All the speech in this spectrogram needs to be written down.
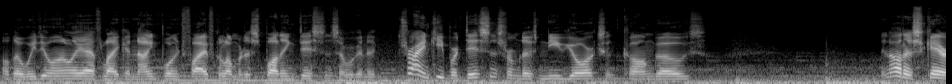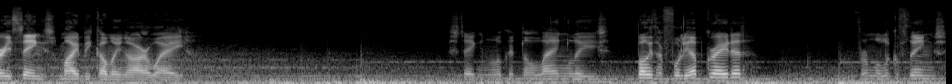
Although we do only have like a 9.5 kilometer spotting distance, so we're gonna try and keep our distance from those New Yorks and Kongos. And other scary things might be coming our way. Just taking a look at the Langleys. Both are fully upgraded, from the look of things.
